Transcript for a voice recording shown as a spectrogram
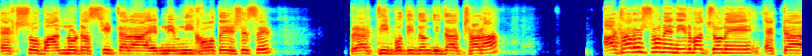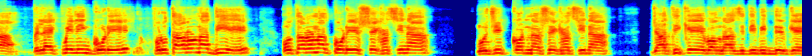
একশো বান্নটা সিট তারা এমনি এমনি ক্ষমতায় এসেছে। প্রার্থী প্রতিদ্বন্দ্বিতা ছাড়া আঠারো সনে নির্বাচনে একটা ব্ল্যাকমেলিং করে প্রতারণা দিয়ে, প্রতারণা করে শেখ হাসিনা, মুজিব কন্যা শেখ হাসিনা, জাতিকে এবং রাজনীতিবিদদেরকে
